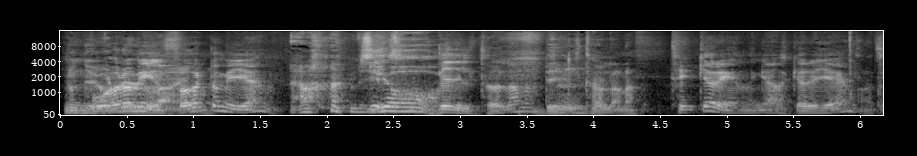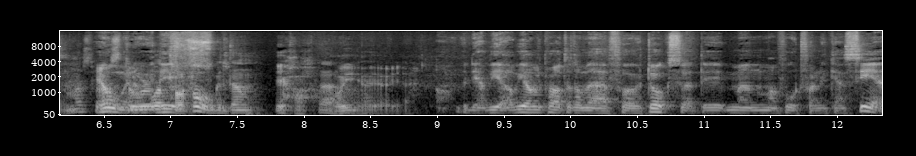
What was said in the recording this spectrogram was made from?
men nu har de infört dem igen. Ja, precis. Ja. Biltullarna. Biltullarna. Mm. Tickar in ganska rejält. Ja, det måste jo, stor och det fogden. Ja, oj, oj, oj. Ja. Vi, har, vi har väl pratat om det här förut också. Att det, man, man fortfarande kan se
